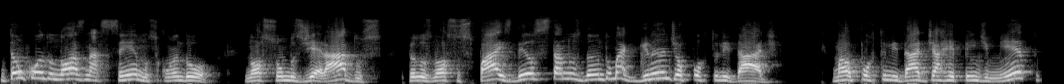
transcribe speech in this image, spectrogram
Então, quando nós nascemos, quando nós somos gerados pelos nossos pais, Deus está nos dando uma grande oportunidade. Uma oportunidade de arrependimento,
